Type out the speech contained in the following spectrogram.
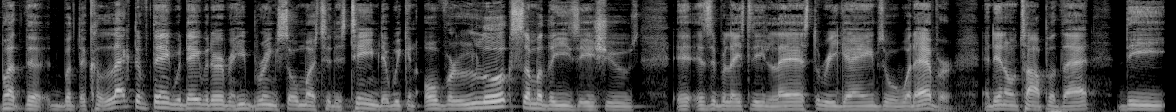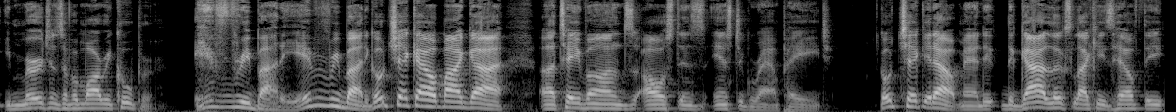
But the but the collective thing with David Irving, he brings so much to this team that we can overlook some of these issues as it relates to the last three games or whatever. And then on top of that, the emergence of Amari Cooper. Everybody, everybody, go check out my guy uh, Tavon Austin's Instagram page. Go check it out, man. The, the guy looks like he's healthy.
